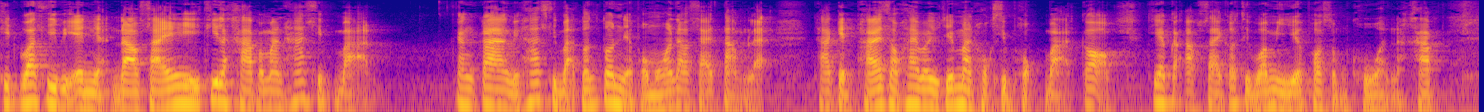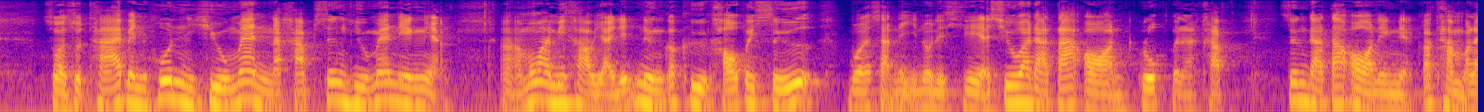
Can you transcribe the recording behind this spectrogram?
คิดว่า CPN เนี่ยดาวไซด์ที่ราคาประมาณ 50 บาท กลางๆ หรือ 50 บาทต้นๆเนี่ยผมมองว่าดาวไซด์ต่ำแหละ Target Price เราให้ไว้อยู่ที่ประมาณ 66 บาท ก็เทียบกับอัพไซด์ก็ถือว่ามีเยอะพอสมควรนะครับส่วนสุดท้ายเป็นหุ้น Human นะครับ ซึ่ง Human เองเนี่ยเมื่อวานมีข่าวใหญ่นิดนึงก็คือเขาไปซื้อบริษัทในอินโดนีเซีย ชื่อว่า Data On Group นะครับ ซึ่ง Data On เองเนี่ยก็ทำอะไร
